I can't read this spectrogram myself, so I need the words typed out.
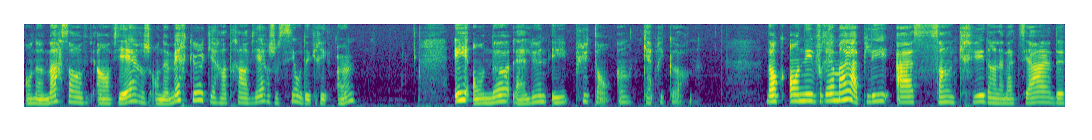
on a Mars en, Vierge, on a Mercure qui est en Vierge aussi au degré 1. Et on a la Lune et Pluton en Capricorne. Donc, on est vraiment appelé à s'ancrer dans la matière, de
